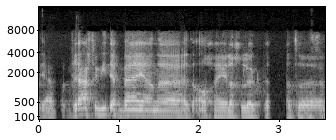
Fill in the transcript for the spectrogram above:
ja, dat draagt ook niet echt bij aan uh, het algehele geluk. Dat, dat, uh,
